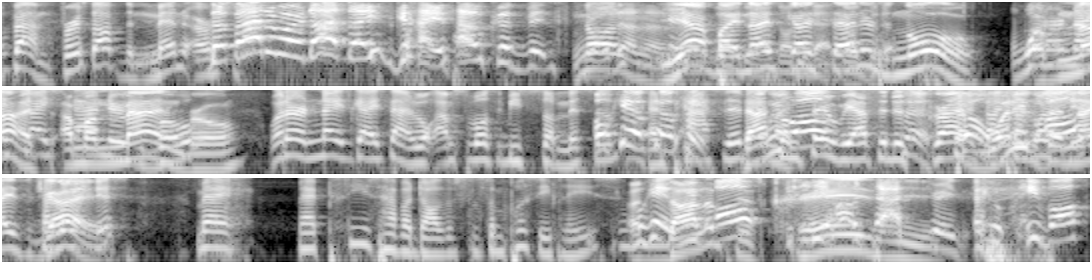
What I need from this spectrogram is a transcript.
now. Fam, first off, the men are the men are not nice guys. I'm convinced. No, bro. no, no, no. Yeah, Don't by do that, nice don't do guy that, don't do standards, no. What are I'm nice not. guy I'm a standards, man, bro? bro. What are nice guy standards? Look, I'm supposed to be submissive Okay, okay, and okay. passive. That's We've what I'm saying. We have to Sir, describe sir, what should I is go the like nice this? Should like guy. this? May I, may I please have a dollops and some pussy, please? A Okay, we've dollops all, is Yo, that's crazy. crazy. We've all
